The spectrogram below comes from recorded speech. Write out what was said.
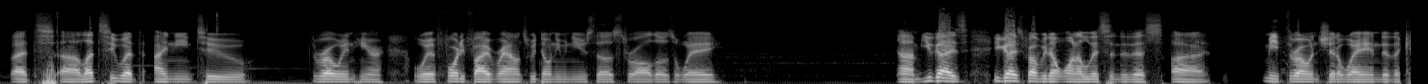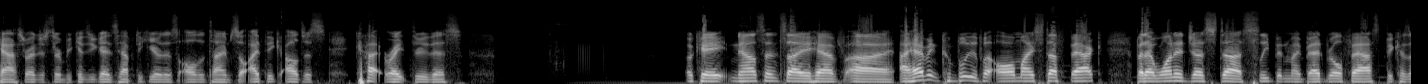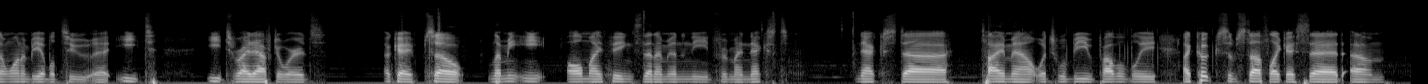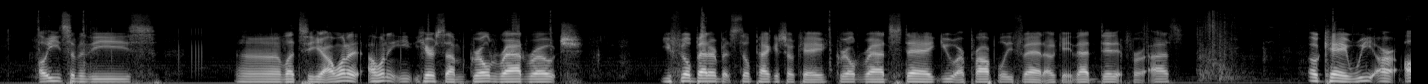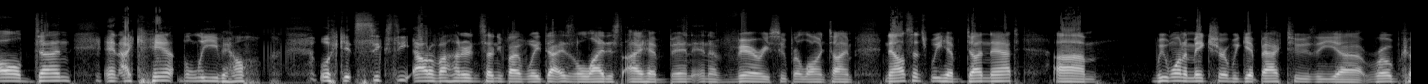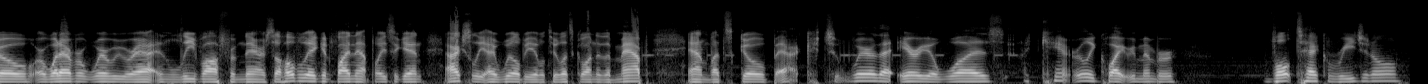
But uh, let's see what I need to throw in here. With 45 rounds we don't even use those. Throw all those away um, you guys, you guys probably don't want to listen to this, uh, me throwing shit away into the cash register because you guys have to hear this all the time. So I think I'll just cut right through this. Okay, now since I have, uh, I haven't completely put all my stuff back, but I want to just uh, sleep in my bed real fast because I want to be able to uh, eat, eat right afterwards. Okay, so let me eat all my things that I'm gonna need for my next, next, uh, timeout, which will be probably I cooked some stuff like I said. Um, I'll eat some of these. Uh, let's see here. I want to I want to eat here some grilled rad roach. You feel better but still peckish. Okay, grilled rad stag. You are properly fed. Okay, that did it for us. Okay, we are all done, and I can't believe how. Look, it's 60 out of 175 weight. That is the lightest I have been in a very super long time. Now, since we have done that, um, we want to make sure we get back to the uh, Robeco or whatever where we were at and leave off from there. So hopefully I can find that place again. Actually, I will be able to. Let's go onto the map and let's go back to where that area was. I can't really quite remember. Vault-Tec Regional?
